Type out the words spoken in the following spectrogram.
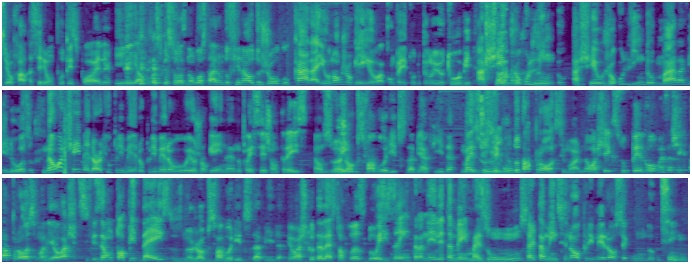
se, eu falar seria um puta spoiler, e algumas pessoas não gostaram do final do jogo. Cara, eu não joguei, eu acompanhei tudo pelo YouTube, achei o Aham. jogo lindo, achei o jogo lindo, maravilhoso. Não achei melhor que o primeiro, o primeiro eu joguei, né, no PlayStation 3, é um dos meus Sim. jogos favoritos da minha vida, mas o Sim. segundo tá próximo. Não achei que superou, mas achei que tá próximo ali. Eu acho que se fizer um top 10 dos meus jogos favoritos da vida, eu acho que o The Last of Us 2 entra nele também, mas o 1, certamente, se não é o primeiro, é o segundo. Sim.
